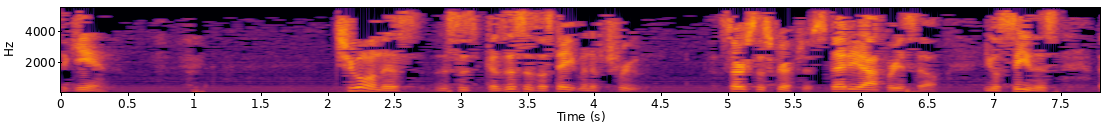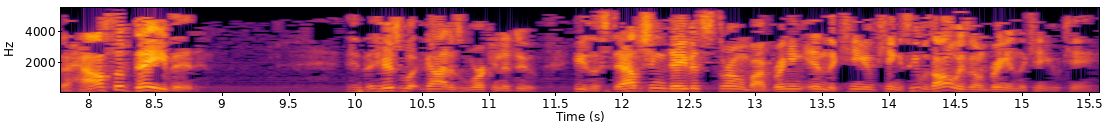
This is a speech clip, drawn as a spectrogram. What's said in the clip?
Again. Chew on this. This is because this is a statement of truth. Search the scriptures. Study it out for yourself. You'll see this. The house of David. Here's what God is working to do. He's establishing David's throne by bringing in the King of Kings. He was always going to bring in the King of Kings.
